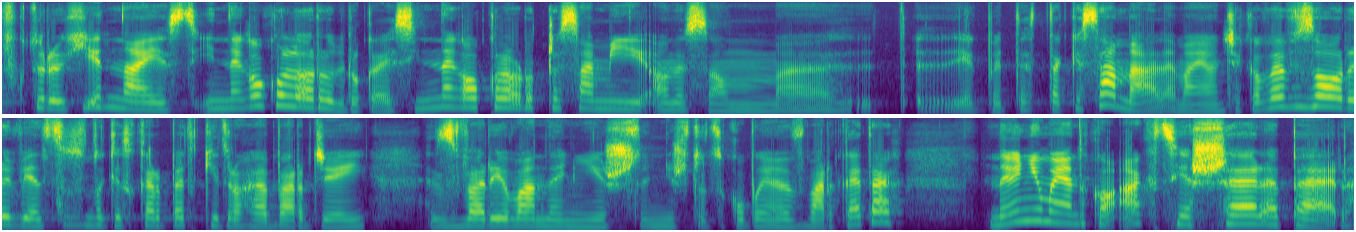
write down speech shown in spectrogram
w których jedna jest innego koloru, druga jest innego koloru. Czasami one są e, jakby te, takie same, ale mają ciekawe wzory, więc to są takie skarpetki trochę bardziej zwariowane niż, niż to, co kupujemy w marketach. No i oni mają taką akcję share a pair.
